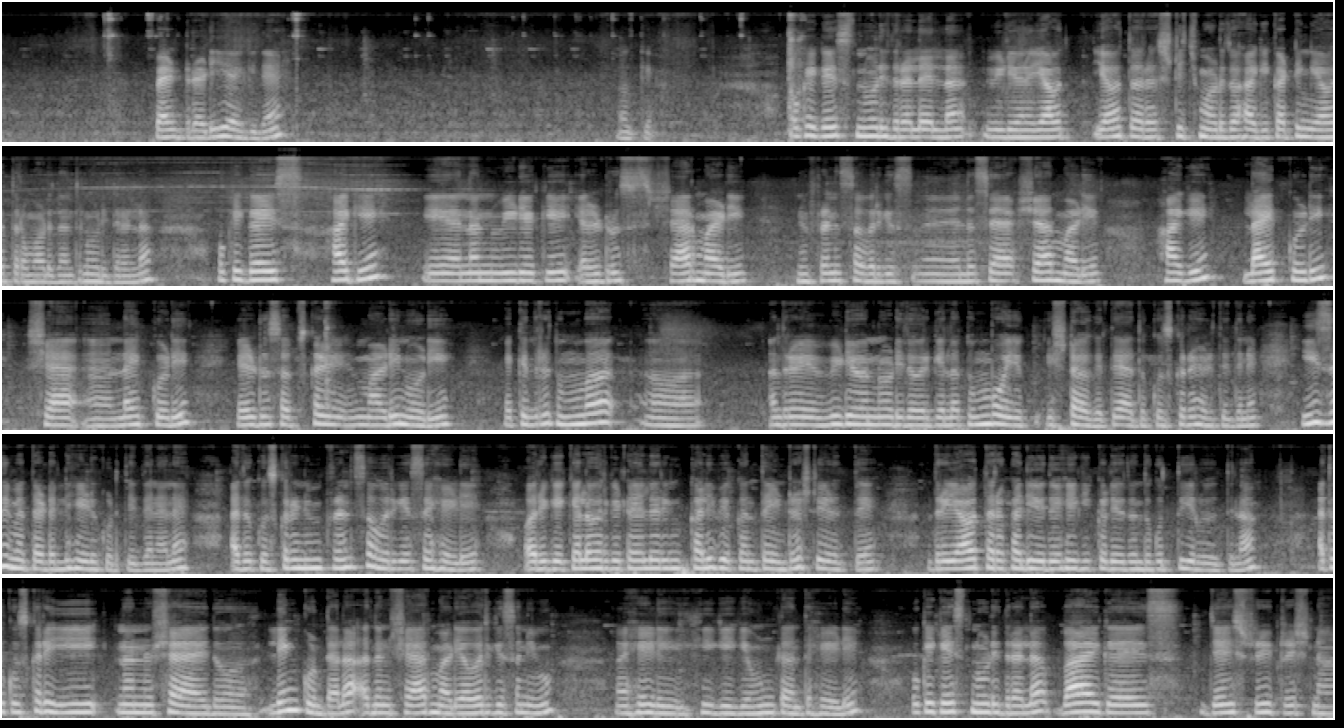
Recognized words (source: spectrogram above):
ಪ್ಯಾಂಟ್ ರೆಡಿಯಾಗಿದೆ ಓಕೆ ಓಕೆ ಗೈಸ್ ನೋಡಿದ್ರಲ್ಲ ಎಲ್ಲ ವಿಡಿಯೋನ ಯಾವ ಯಾವ ಥರ ಸ್ಟಿಚ್ ಮಾಡೋದು, ಹಾಗೆ ಕಟ್ಟಿಂಗ್ ಯಾವ ಥರ ಮಾಡೋದು ಅಂತ ನೋಡಿದ್ರಲ್ಲ. ಓಕೆ ಗೈಸ್ ಹಾಗೆ ನನ್ನ ವಿಡಿಯೋಕ್ಕೆ ಎಲ್ಲರೂ ಶೇರ್ ಮಾಡಿ ನಿಮ್ಮ ಫ್ರೆಂಡ್ಸ್ ಅವರಿಗೆ ಎಲ್ಲ ಶೇರ್ ಮಾಡಿ. ಹಾಗೆ ಲೈಕ್ ಕೊಡಿ ಶೇ ಲೈಕ್ ಕೊಡಿ ಎಲ್ಲರೂ ಸಬ್ಸ್ಕ್ರೈಬ್ ಮಾಡಿ ನೋಡಿ. ಯಾಕೆಂದರೆ ತುಂಬ ಅಂದರೆ ವಿಡಿಯೋ ನೋಡಿದವರಿಗೆಲ್ಲ ತುಂಬ ಇಷ್ಟ ಆಗುತ್ತೆ. ಅದಕ್ಕೋಸ್ಕರ ಹೇಳ್ತಿದ್ದೇನೆ. ಈಸಿ ಮೆಥಡಲ್ಲಿ ಹೇಳಿಕೊಡ್ತಿದ್ದೇನೆ ಅದಕ್ಕೋಸ್ಕರ ನಿಮ್ಮ ಫ್ರೆಂಡ್ಸ್ ಅವರಿಗೆ ಸಹ ಹೇಳಿ. ಅವರಿಗೆ ಕೆಲವರಿಗೆ ಟೈಲರಿಂಗ್ ಕಲಿಬೇಕಂತ ಇಂಟ್ರೆಸ್ಟ್ ಇರುತ್ತೆ. ಅಂದರೆ ಯಾವ ಥರ ಕಲಿಯೋದು ಹೇಗೆ ಕಲಿಯೋದು ಅಂತ ಗೊತ್ತಿರುವುದಿಲ್ಲ. ಅದಕ್ಕೋಸ್ಕರ ಈ ನಾನು ಶಾ ಇದು ಲಿಂಕ್ ಉಂಟಲ್ಲ, ಅದನ್ನು ಶೇರ್ ಮಾಡಿ. ಅವರಿಗೆ ಸಹ ನೀವು ಹೇಳಿ ಹೀಗೆ ಹೀಗೆ ಉಂಟು ಅಂತ ಹೇಳಿ. ಓಕೆ ಗೈಸ್ ನೋಡಿದ್ರಲ್ಲ? ಬಾಯ್ ಗೈಸ್ ಜೈ ಶ್ರೀ ಕೃಷ್ಣ.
